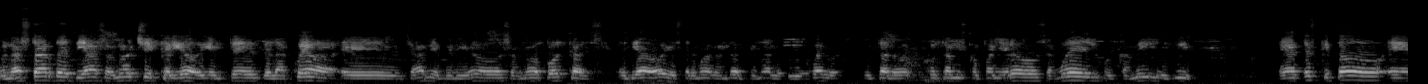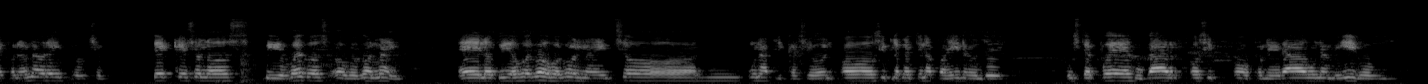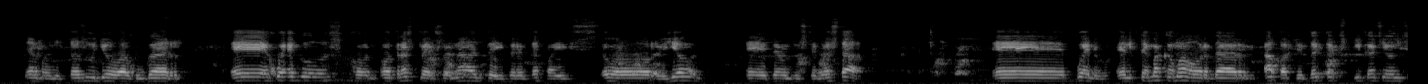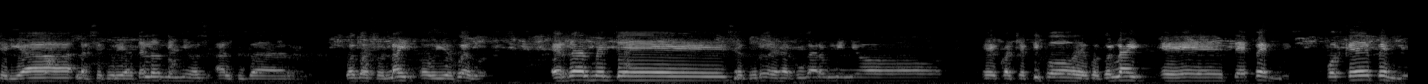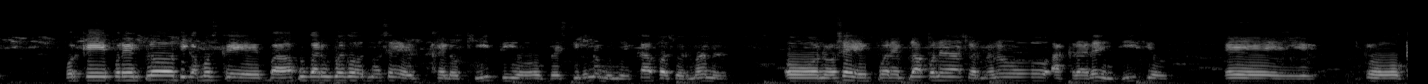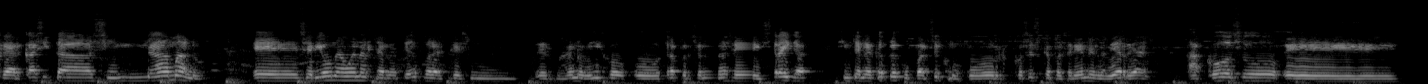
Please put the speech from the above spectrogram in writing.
Buenas tardes, días o noches, queridos oyentes de la cueva. Eh, sean bienvenidos a un nuevo podcast. El día de hoy estaremos hablando del tema de los videojuegos junto a, mis compañeros Samuel, Juan Camilo y Luis. Eh, antes que todo, eh, poner una breve introducción de qué son los videojuegos o juegos online. Eh, los videojuegos o juegos online son una aplicación o simplemente una página donde usted puede jugar o, si, o poner a un amigo, hermanito suyo a jugar eh, juegos con otras personas de diferentes países o región eh, de donde usted no está. Eh, bueno, el tema que vamos a abordar a partir de esta explicación sería la seguridad de los niños al jugar juegos online o videojuegos. ¿Es realmente seguro dejar jugar a un niño cualquier tipo de juego online? depende. ¿Por qué depende? Porque, por ejemplo, digamos que va a jugar un juego, no sé, Hello Kitty o vestir una muñeca para su hermana. O no sé, por ejemplo, a poner a su hermano a crear edificios. Eh, o crear casitas sin nada malo. Eh, sería una buena alternativa para que su hermano, hijo o otra persona se distraiga sin tener que preocuparse como por cosas que pasarían en la vida real. Acoso, eh,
